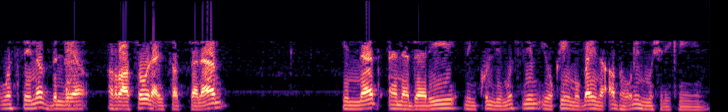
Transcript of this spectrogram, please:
وسنت باللي الرسول عليه الصلاة والسلام إناد أنا بريء من كل مسلم يقيم بين أظهر المشركين.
